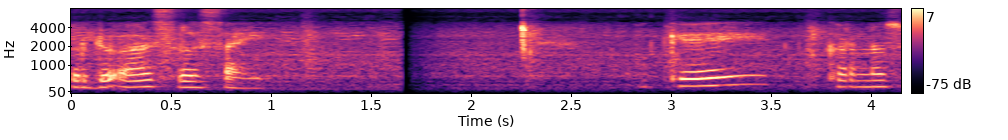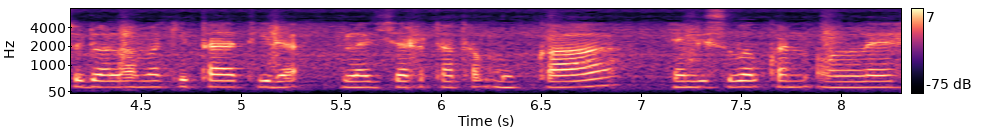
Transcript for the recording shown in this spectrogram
Berdoa selesai. Oke, karena sudah lama kita tidak belajar tatap muka yang disebabkan oleh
